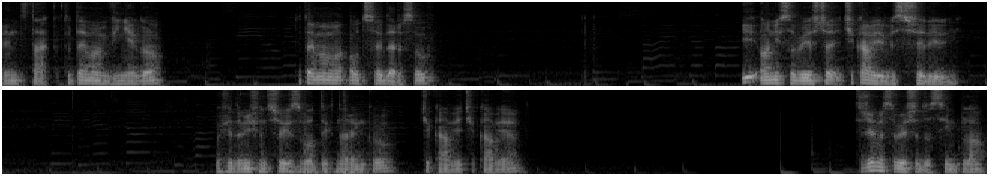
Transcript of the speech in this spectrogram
Więc tak, tutaj mam winiego. Tutaj mamy outsidersów. I oni sobie jeszcze ciekawiej wystrzelili. Po 76 zł na rynku. Ciekawie, ciekawie. Przejdziemy sobie jeszcze do Simpla.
